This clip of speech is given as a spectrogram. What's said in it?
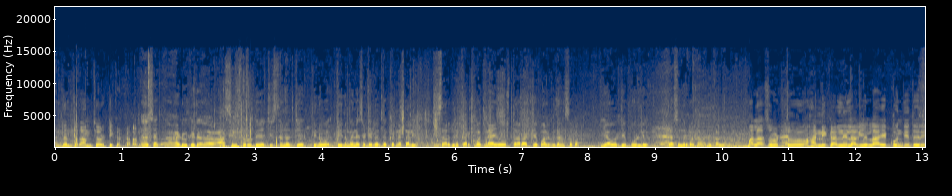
आणि नंतर आमच्यावर टीका करावी. साहेब ॲडव्होकेट आसिम सरोदे याची सनद जी आहे तीन तीन महिन्यासाठी रद्द करण्यात आली. सार्वजनिक कार्यक्रमात न्यायव्यवस्था राज्यपाल विधानसभा यावर जे बोलले त्या संदर्भात हा निकाल लागला. मला असं वाटतं हा निकाल नाही लागलेला. एक कोणती तरी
